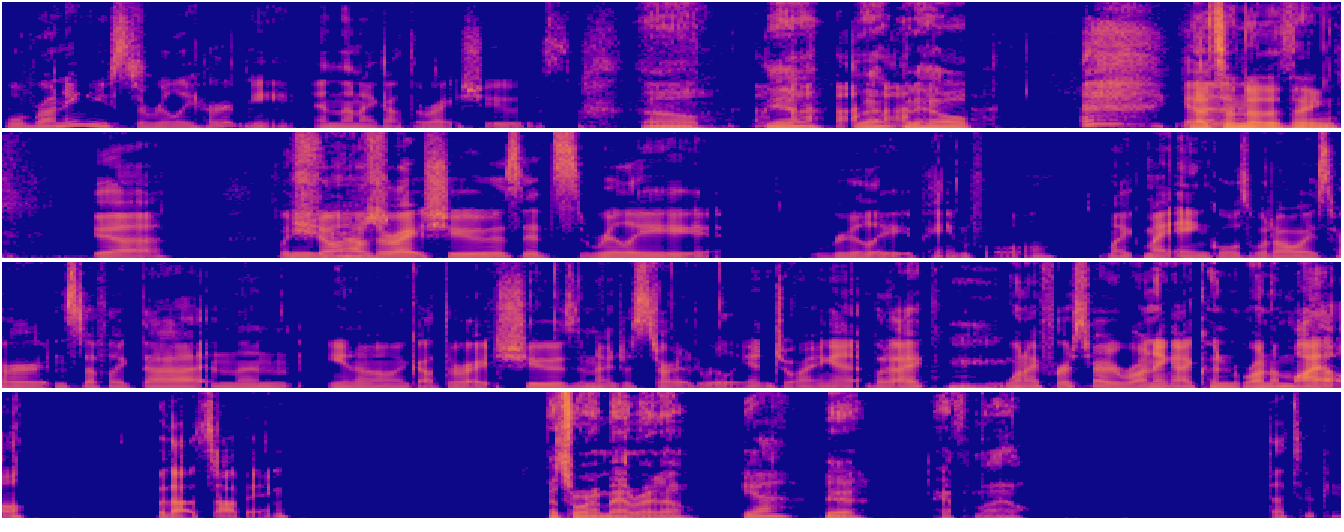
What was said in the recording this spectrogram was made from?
Well, running used to really hurt me, and then I got the right shoes. Oh yeah, that would help. Yeah, that's another thing Yeah. When you don't have the right shoes, it's really, really painful. Like my ankles would always hurt and stuff like that. And then, you know, I got the right shoes and I just started really enjoying it. But I, Mhm. when I first started running, I couldn't run a mile without stopping. That's where I'm at right now. Yeah. Yeah, Half a mile. that's okay.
